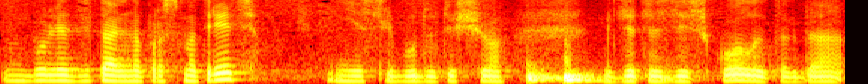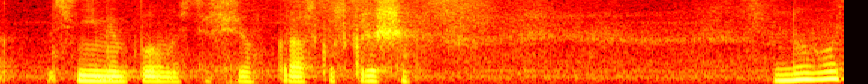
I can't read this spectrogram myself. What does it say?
более детально просмотреть. Если будут еще где-то здесь сколы, тогда снимем полностью всю краску с крыши. Ну вот,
